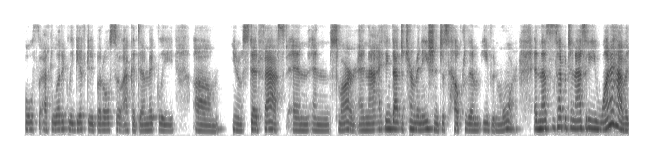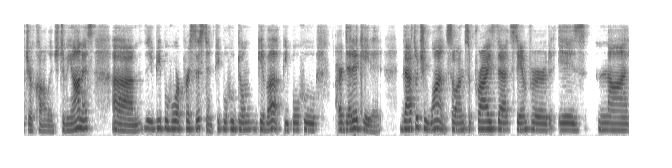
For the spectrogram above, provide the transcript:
both athletically gifted, but also academically, um, you know, steadfast and and smart. And that, I think that determination just helped them even more. And that's the type of tenacity you want to have at your college, to be honest um, the people who are persistent, people who don't give up, people who are dedicated. That's what you want. So I'm surprised that Stanford is not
